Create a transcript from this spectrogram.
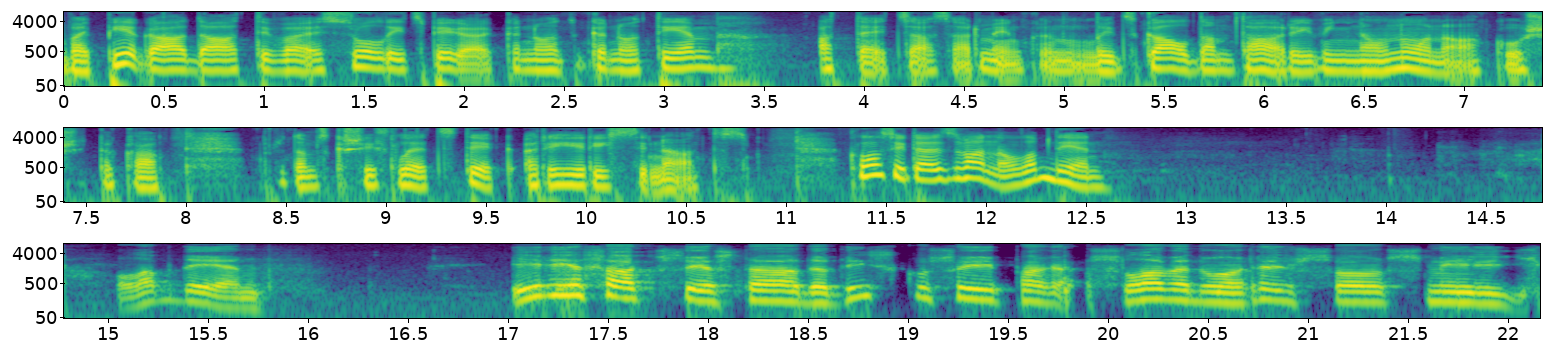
vai piegādāti vai solīts piegādāt, ka no, ka no tiem atteicās armija un līdz galdam tā arī viņi nav nonākuši. Tā kā, protams, ka šīs lietas tiek arī risinātas. Klausītājs zvana, labdien! Labdien! Ir iesākusies tāda diskusija par slaveno režisoru Smilģi.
